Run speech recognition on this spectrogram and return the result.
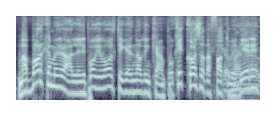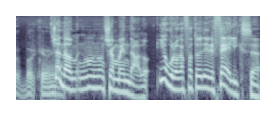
Ma Borca Majoral, le poche volte che è andato in campo, che cosa ti ha fatto vedere? Andato, andato, non ci ha mai andato. Io quello che ha fatto vedere Felix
